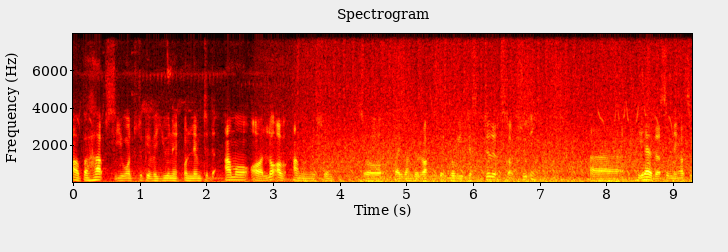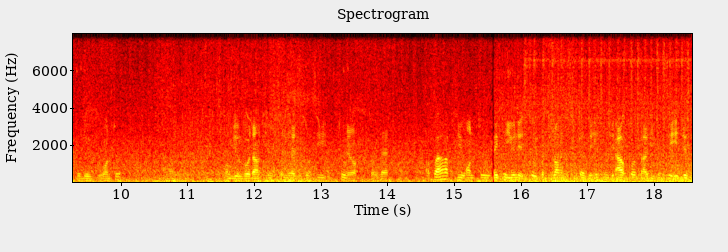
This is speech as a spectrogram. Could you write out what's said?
Or perhaps you wanted to give a unit unlimited ammo or a lot of ammunition so for example the rocket buggy just doesn't stop shooting. Uh, yeah that's something else you could do if you want to. Um, and you'll go down instantly as you can see two rockets over there. Or perhaps you want to make a unit super strong because the infantry outpost as you can see it just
